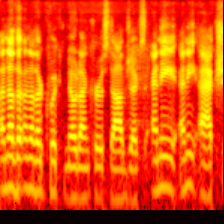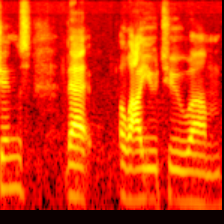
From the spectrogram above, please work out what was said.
another another quick note on cursed objects any any actions that allow you to um,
